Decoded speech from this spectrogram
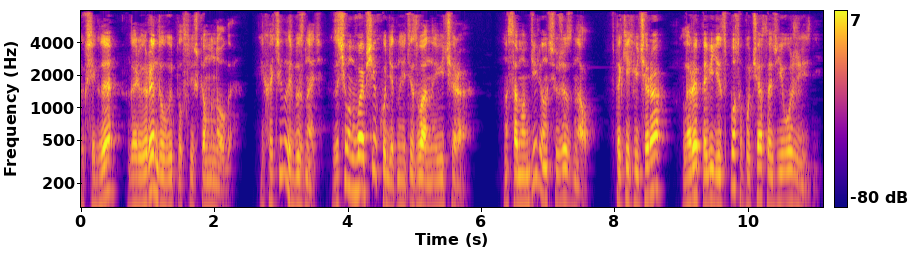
Как всегда, Гарри Рэндалл выпил слишком много. И хотелось бы знать, зачем он вообще ходит на эти званые вечера. На самом деле он все же знал. В таких вечерах Лоретта видит способ участвовать в его жизни.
